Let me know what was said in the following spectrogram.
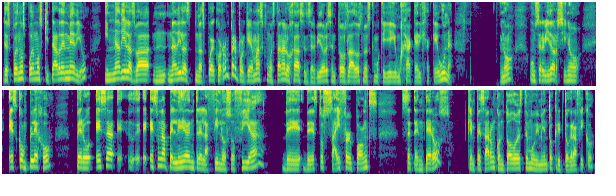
después nos podemos quitar de en medio y nadie las va, nadie las, las, puede corromper, porque además, como están alojadas en servidores en todos lados, no es como que llegue un hacker y hackee una. ¿No? Un servidor, sino es complejo, pero esa eh, eh, es una pelea entre la filosofía de, estos cypherpunks setenteros que empezaron con todo este movimiento criptográfico.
